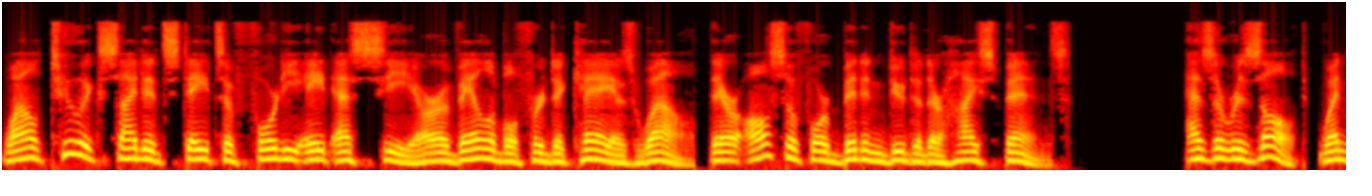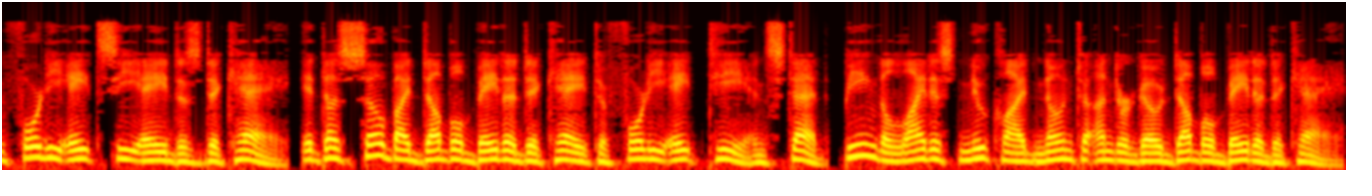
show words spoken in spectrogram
While two excited states of 48 Sc are available for decay as well, they are also forbidden due to their high spins. As a result, when 48Ca does decay, it does so by double beta decay to 48T instead, being the lightest nuclide known to undergo double beta decay.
